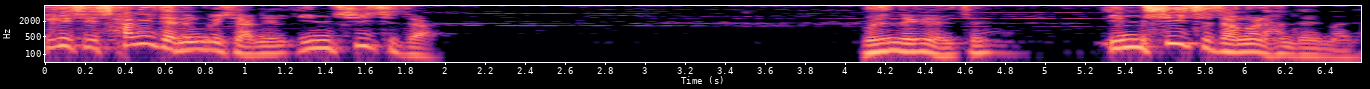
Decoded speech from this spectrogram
이것이 살이 되는 것이 아니에요. 임시 저장. 무슨 얘기가 있지? 임시 저장을 한다, 이 말이야.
